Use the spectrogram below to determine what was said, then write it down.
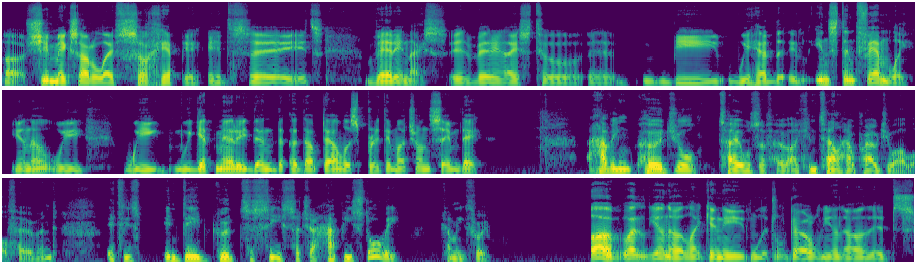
uh, she makes our life so happy. It's uh, it's very nice. It's very nice to uh, be. We had the instant family. You know, we we we get married and adopt Alice pretty much on same day. Having heard your tales of her, I can tell how proud you are of her, and it is indeed good to see such a happy story coming through. Oh well, you know, like any little girl, you know, it's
